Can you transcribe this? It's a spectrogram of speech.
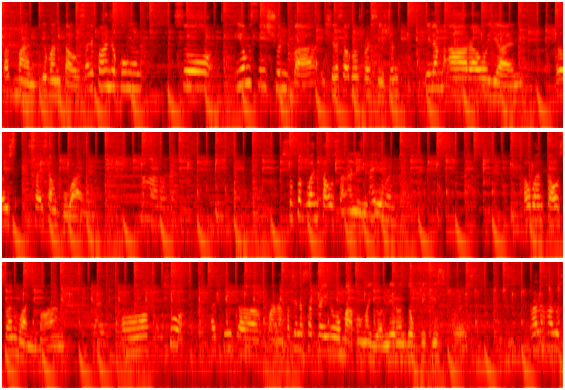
Pag monthly, 1,000. Eh, paano kung... So, yung session ba, sinasawag ng per session, ilang araw yan o is, sa isang buwan? Ang araw na. So, pag 1,000 Ay, unlimited. one. Ah, 1,000 one month. Oh, so, I think, uh, parang kasi nasa Trinoma ako ngayon, meron daw fitness first. Halos halos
